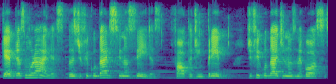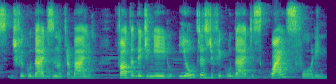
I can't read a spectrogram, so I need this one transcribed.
quebre as muralhas das dificuldades financeiras, falta de emprego, dificuldade nos negócios, dificuldades no trabalho, falta de dinheiro e outras dificuldades, quais forem.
